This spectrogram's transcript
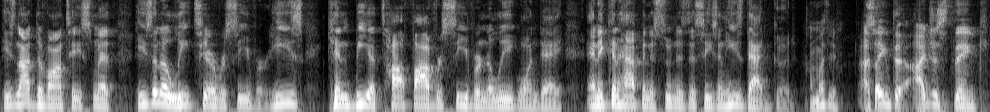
He's not DeVonta Smith. He's an elite tier receiver. He's can be a top five receiver in the league one day, and it can happen as soon as this season. He's that good. I'm with you. I think that I just think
